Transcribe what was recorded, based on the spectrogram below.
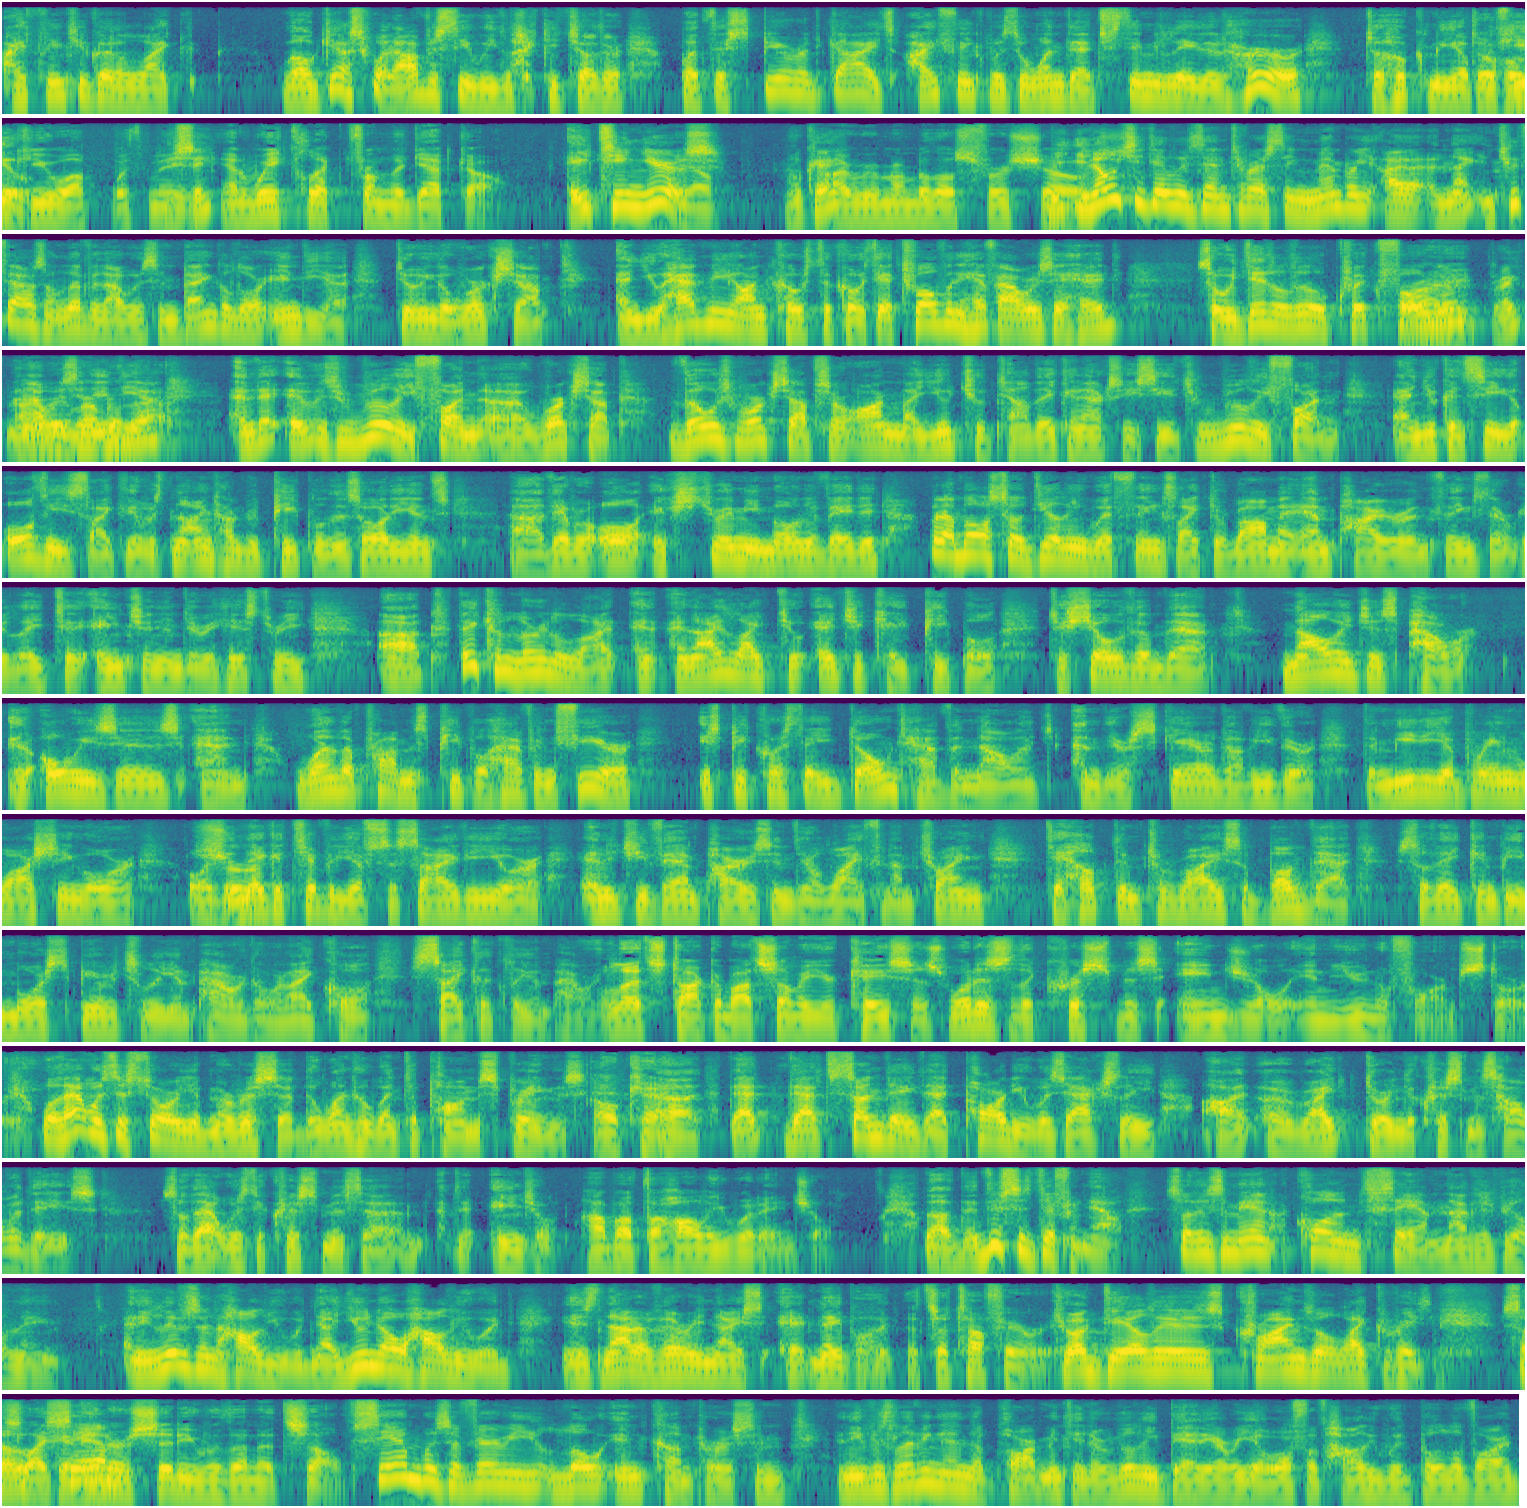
I think you're going to like. Well, guess what? Obviously, we like each other, but the spirit guides, I think, was the one that stimulated her to hook me up To with hook you. you. up with me. You see? And we clicked from the get go. 18 years. Okay. I remember those first shows. You know what you did was interesting. Remember, uh, in 2011, I was in Bangalore, India, doing a workshop, and you had me on coast to coast. You had 12 and a half hours ahead. So we did a little quick phoner, Right. right, when I I, was in India. that. And they, it was really fun uh, workshop. Those workshops are on my YouTube channel. They can actually see. It's really fun. And you can see all these, like there was 900 people in this audience. Uh, they were all extremely motivated. But I'm also dealing with things like the Rama Empire and things that relate to ancient Indian history. Uh, they can learn a lot. And, and I like to educate people to show them that knowledge is power. It always is. And one of the problems people have in fear is because they don't have the knowledge and they're scared of either the media brainwashing or, or Sure. the negativity of society or energy vampires in their life. And I'm trying to help them to rise above that so they can be more spiritually empowered or what I call psychically empowered. Let's talk about some of your cases. What is the Christmas angel in uniform story? Well, that was the story of Marissa, the one who went to Palm Springs. Okay. Uh, that, that Sunday, that party was actually uh, uh, right during the Christmas holidays. So that was the Christmas uh, angel. How about the Hollywood angel? Well, this is different now. So there's a man, I call him Sam, not his real name. And he lives in Hollywood. Now, you know Hollywood is not a very nice eh, neighborhood. It's a tough area. Drug dealers, crimes all like crazy. So it's like Sam, an inner city within itself. Sam was a very low income person, and he was living in an apartment in a really bad area off of Hollywood Boulevard.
